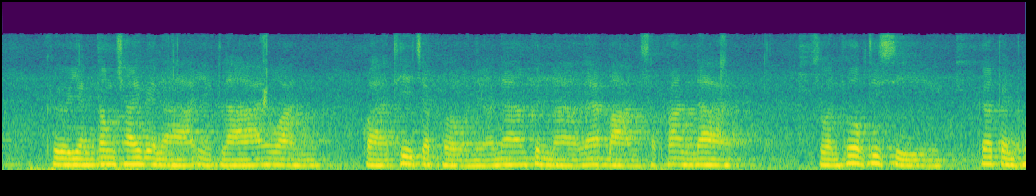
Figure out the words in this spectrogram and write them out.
ำคือยังต้องใช้เวลาอีกหลายวันกว่าที่จะโผล่เหนือน้ำขึ้นมาและบานสะพรั่งได้ ส่วนพวกที่สี่ก็เป็นพ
